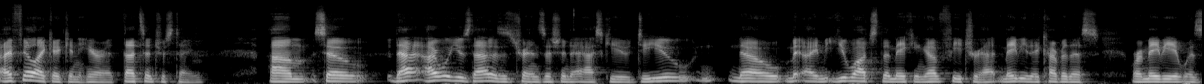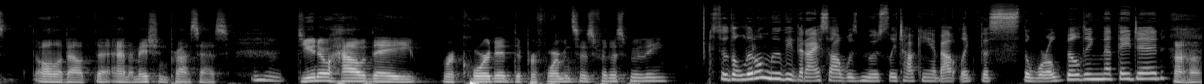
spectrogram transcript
I feel like I can hear it. That's interesting. Um, so that I will use that as a transition to ask you: Do you know? I, you watched the making of featurette. Maybe they cover this, or maybe it was all about the animation process. Mhm. Do you know how they recorded the performances for this movie? So the little movie that I saw was mostly talking about like this the world building that they did. Uh huh.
